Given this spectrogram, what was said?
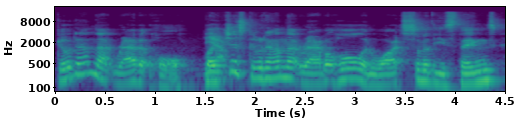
go down that rabbit hole. Like Yeah. just go down that rabbit hole and watch some of these things.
